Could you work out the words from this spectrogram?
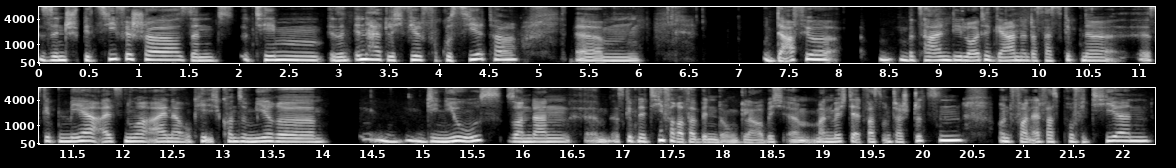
sind spezifischer, sind Themen, sind inhaltlich viel fokussierter. Ähm, dafür bezahlen die Leute gerne. Das heißt, es gibt eine, es gibt mehr als nur eine, okay, ich konsumiere die News, sondern ähm, es gibt eine tiefere Verbindung, glaube ich. Ähm, man möchte etwas unterstützen und von etwas profitieren,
